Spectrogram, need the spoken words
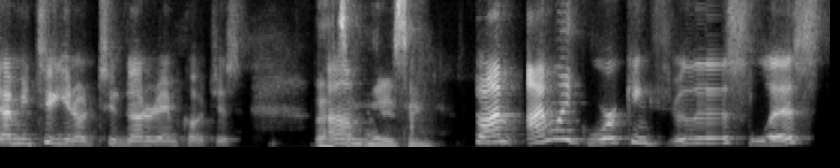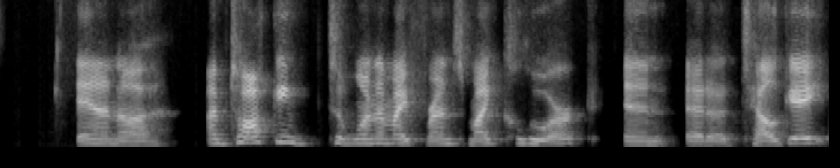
I mean two, you know, two Notre Dame coaches. That's um, amazing. So I'm I'm like working through this list and uh I'm talking to one of my friends, Mike Kalurk, and at a tailgate,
